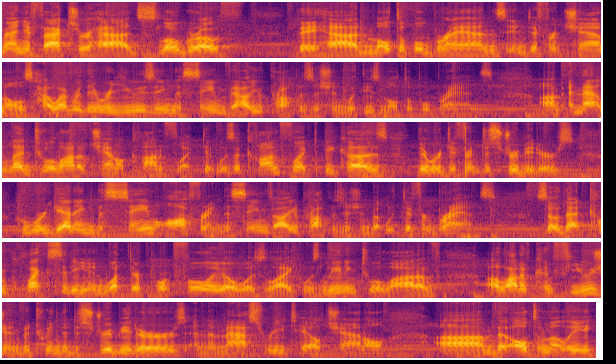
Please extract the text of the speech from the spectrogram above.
manufacturer had slow growth, they had multiple brands in different channels. However, they were using the same value proposition with these multiple brands. Um, and that led to a lot of channel conflict. It was a conflict because there were different distributors who were getting the same offering, the same value proposition, but with different brands. So that complexity in what their portfolio was like was leading to a lot of a lot of confusion between the distributors and the mass retail channel um, that ultimately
